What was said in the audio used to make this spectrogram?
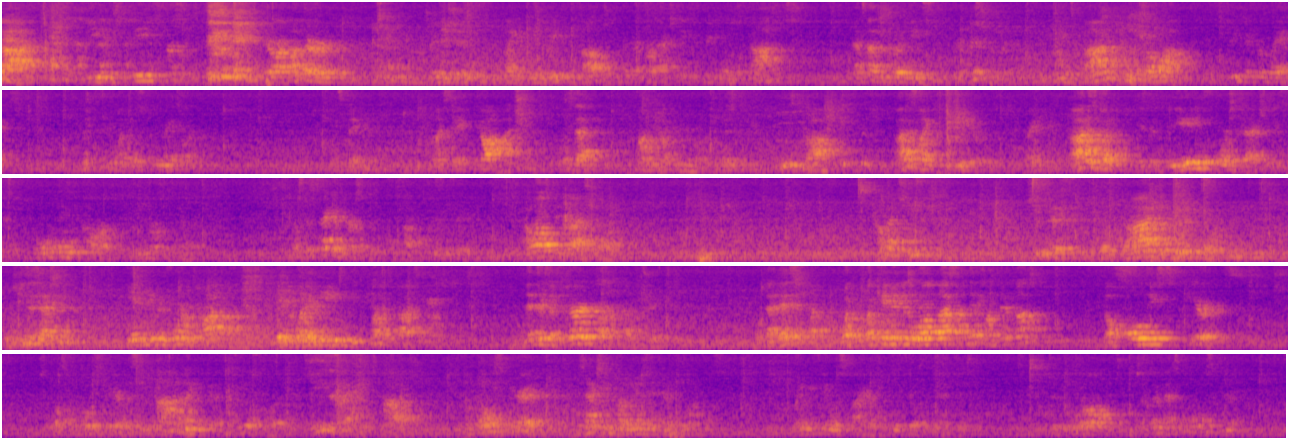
God is the person. There are other traditions, like in Greek mythology, where there are actually three more gods. That's not just what it means in a Christian church. It means God can show up in three different ways. You know what those three ways are? Let's think. When I say God, what's that? on top of God. God is like the creator, right? God is what is the creating force that actually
